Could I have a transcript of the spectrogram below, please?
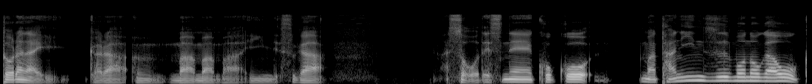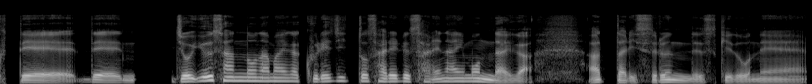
取らないから、うん、まあまあまあいいんですが、そうですね、ここ、まあ、多人数ものが多くて、で、女優さんの名前がクレジットされる、されない問題があったりするんですけどね、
